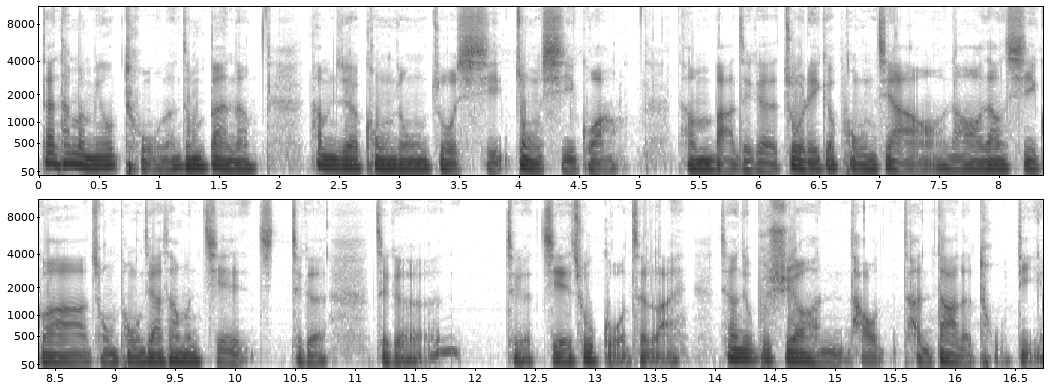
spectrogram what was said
但他们没有土呢，怎么办呢？他们就在空中做西种西瓜，他们把这个做了一个棚架哦，然后让西瓜从棚架上面结这个这个这个结出果子来。这样就不需要很好很大的土地。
